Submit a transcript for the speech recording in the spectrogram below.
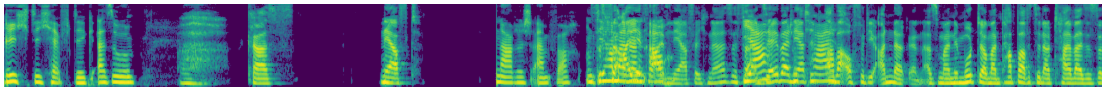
richtig heftig. Also oh, krass. Nervt narrisch einfach. Und das ist haben für alle vor allem nervig, ne? Das ist für ja, einen selber total. nervig, aber auch für die anderen. Also meine Mutter, mein Papa sind da teilweise so,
